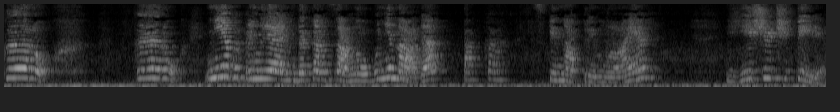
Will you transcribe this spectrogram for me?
Круг. Круг. Не выпрямляем до конца ногу. Не надо. Пока. Спина прямая. Еще четыре.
